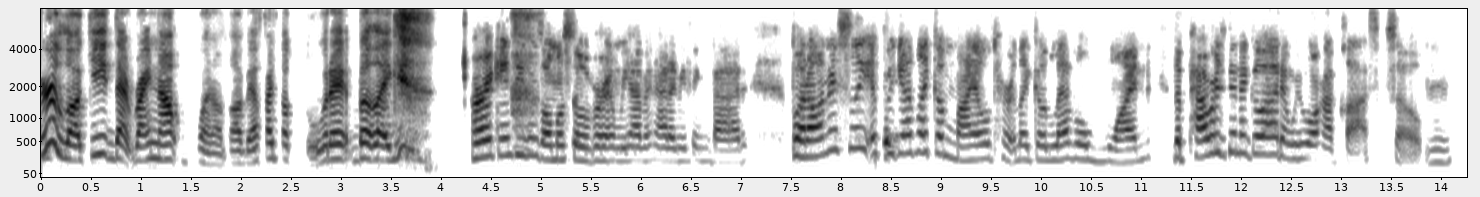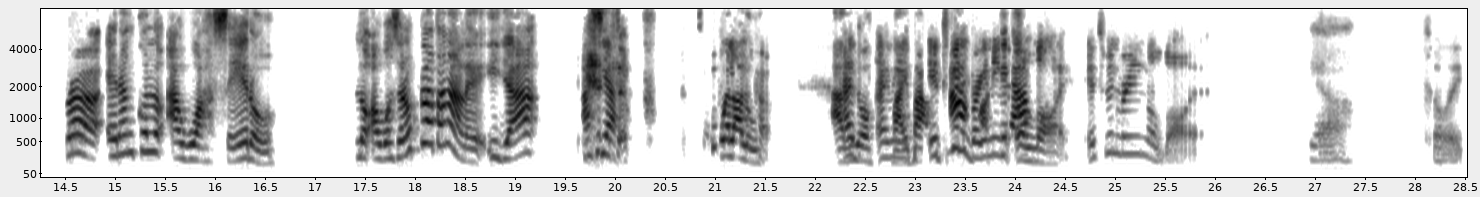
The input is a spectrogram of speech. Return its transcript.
we're lucky that right now, bueno, todavía falta octubre, but like, Hurricane season's almost over and we haven't had anything bad. But honestly, if we get like a mild hurt, like a level one, the power's gonna go out and we won't have class. So, mm. bruh, eran con los aguaceros, los aguaceros platanales, y ya hacía, fue la luz. Adiós, I bye mean, bye. it's been Agua, raining a lot. It's been raining a lot. Yeah. So like,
